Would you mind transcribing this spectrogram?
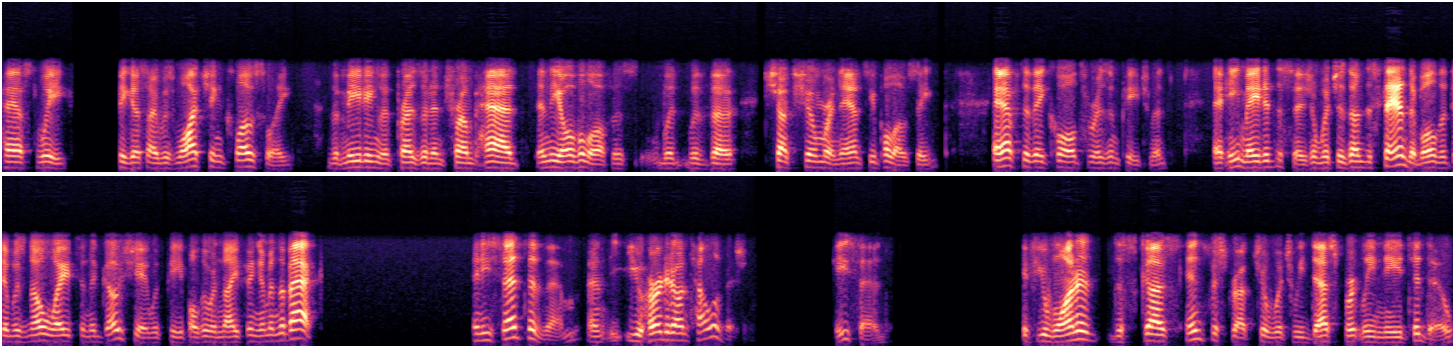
past week because I was watching closely the meeting that President Trump had in the Oval Office with, with uh, Chuck Schumer and Nancy Pelosi after they called for his impeachment. And he made a decision, which is understandable, that there was no way to negotiate with people who were knifing him in the back. And he said to them, and you heard it on television, he said, if you want to discuss infrastructure, which we desperately need to do,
